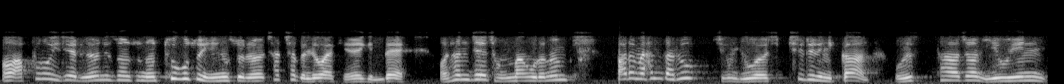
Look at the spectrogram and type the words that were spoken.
어, 앞으로 이제 류현진 선수는 투구수 이닝 수를 차차 늘려갈 계획인데 어, 현재 전망으로는 빠르면 한 달 후 지금 6월 17일이니까 올스타전 이후인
